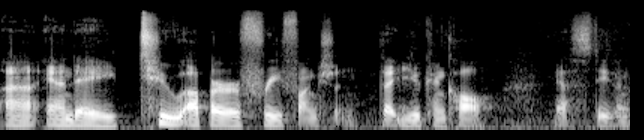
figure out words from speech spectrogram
uh, and a two upper free function that you can call. Yes, Stephen.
